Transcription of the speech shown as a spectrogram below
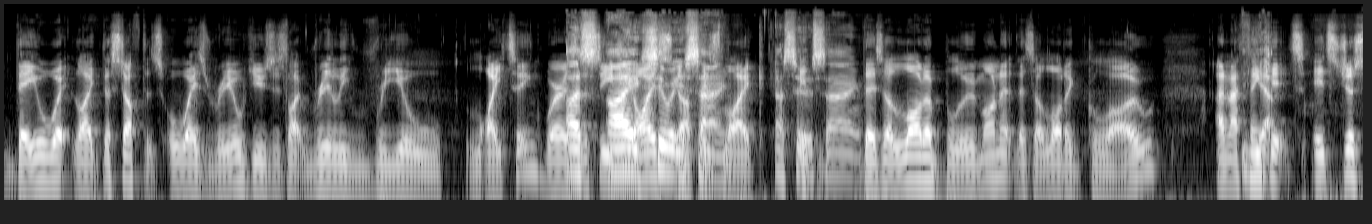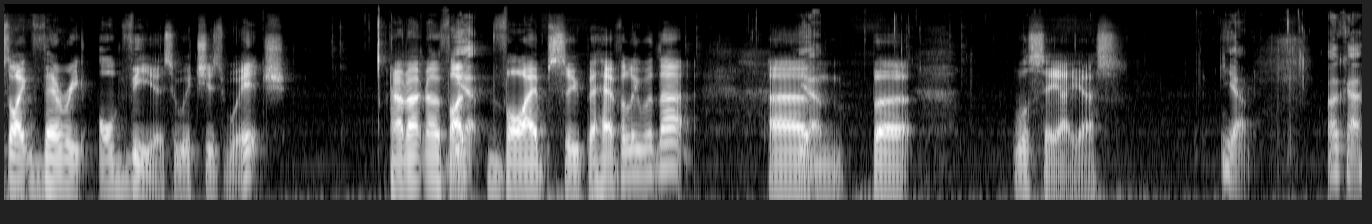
they always like the stuff that's always real uses like really real lighting, whereas I the CGI stuff is like I see what you're saying. There's a lot of bloom on it. There's a lot of glow, and I think Yep. it's it's just like very obvious which is which. And I don't know if I Yep. vibe super heavily with that, um, Yep. but we'll see. I guess. Yeah. Okay.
